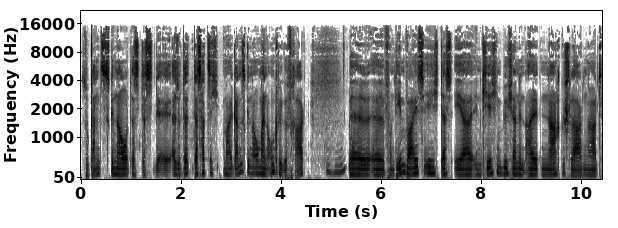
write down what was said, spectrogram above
so ganz genau, das, das, äh, also das, das hat sich mal ganz genau mein Onkel gefragt. Äh, äh, von dem weiß ich, dass er in Kirchenbüchern in alten nachgeschlagen hat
